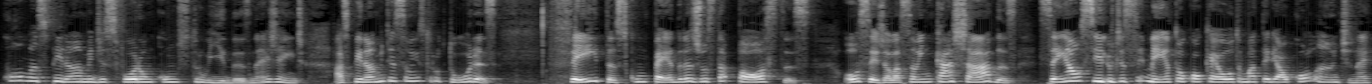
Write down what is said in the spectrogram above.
como as pirâmides foram construídas, né, gente? As pirâmides são estruturas feitas com pedras justapostas, ou seja, elas são encaixadas sem auxílio de cimento ou qualquer outro material colante, né?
